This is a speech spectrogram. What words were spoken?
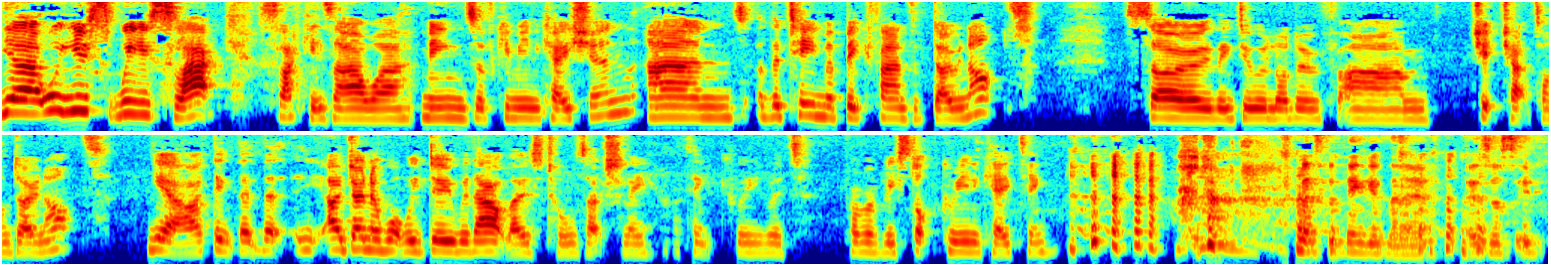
Yeah, we use we use Slack. Slack is our means of communication, and the team are big fans of Donut, so they do a lot of um, chit chats on Donut. Yeah, I think that, that I don't know what we do without those tools. Actually, I think we would probably stop communicating. That's the thing, isn't it? It's just it,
